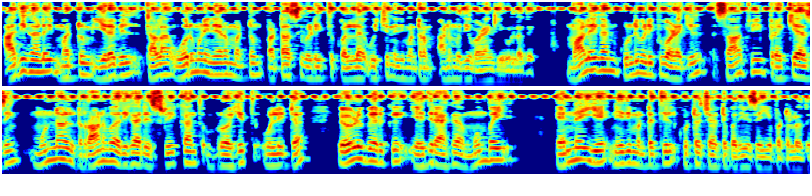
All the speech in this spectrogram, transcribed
அதிகாலை மற்றும் இரவில் தலா ஒரு மணி நேரம் மட்டும் பட்டாசு வெடித்துக் கொள்ள உச்சநீதிமன்றம் அனுமதி வழங்கியுள்ளது. மாலேகான் குண்டுவெடிப்பு வழக்கில் சாத்வி பிரக்யா சிங் முன்னாள் ராணுவ அதிகாரி ஸ்ரீகாந்த் புரோஹித் உள்ளிட்ட ஏழு பேருக்கு எதிராக மும்பை என்ஐஏ நீதிமன்றத்தில் குற்றச்சாட்டு பதிவு செய்யப்பட்டுள்ளது.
